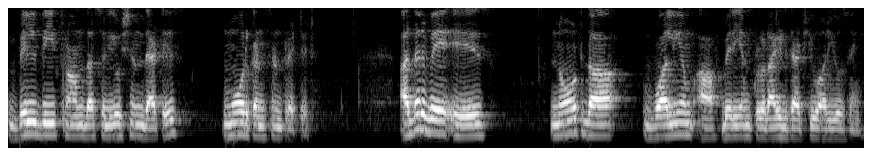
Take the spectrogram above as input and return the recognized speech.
will be from the solution that is more concentrated. Other way is note the volume of barium chloride that you are using.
